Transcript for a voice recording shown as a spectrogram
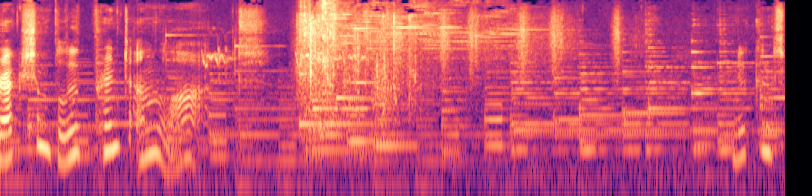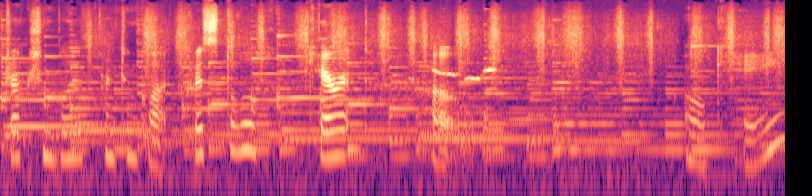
Construction blueprint unlocked. New construction blueprint unlocked. Crystal carrot hoe. Okay.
